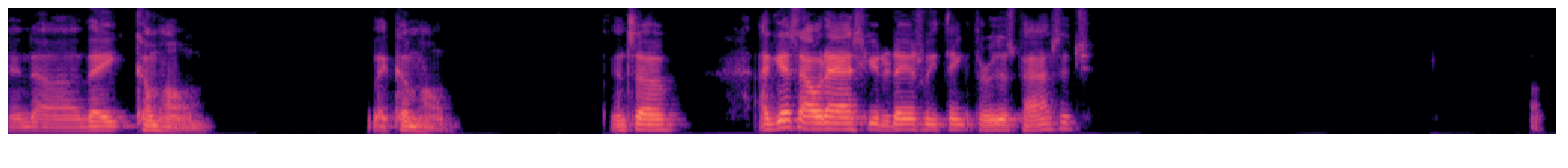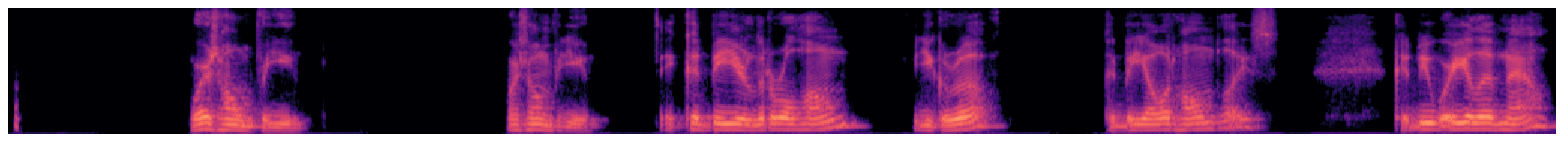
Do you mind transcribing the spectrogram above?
and uh, they come home. They come home. And so I guess I would ask you today as we think through this passage where's home for you? Where's home for you? It could be your literal home you grew up, could be your old home place, could be where you live now,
